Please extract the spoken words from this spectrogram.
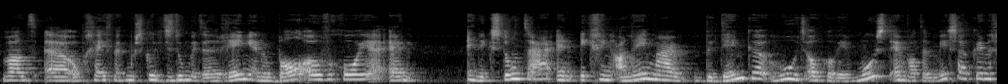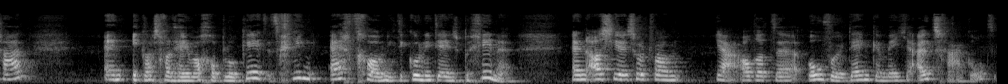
Want uh, op een gegeven moment moest ik iets doen met een ring en een bal overgooien. En, en ik stond daar en ik ging alleen maar bedenken hoe het ook alweer moest en wat er mis zou kunnen gaan. En ik was gewoon helemaal geblokkeerd. Het ging echt gewoon niet. Ik kon niet eens beginnen. En als je een soort van ja, al dat uh, overdenken een beetje uitschakelt,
